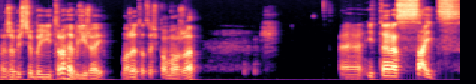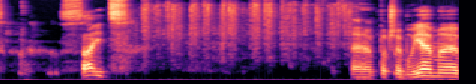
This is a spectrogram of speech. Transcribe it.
żebyście byli trochę bliżej. Może to coś pomoże. E, I teraz sites. Sites. E, Potrzebujemy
